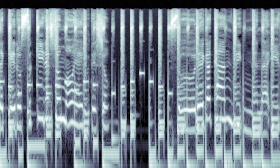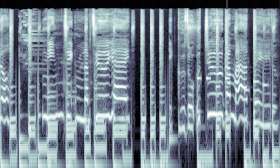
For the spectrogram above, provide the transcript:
だけど好きでしょ燃えるでしょ。それが肝心な七色人参ラブツユイ。行くぞ宇宙が待っている。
